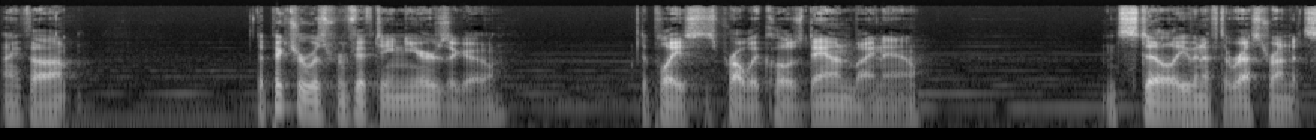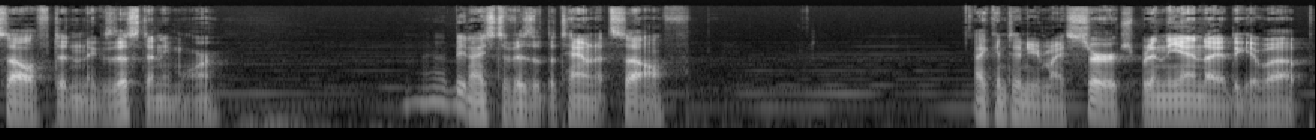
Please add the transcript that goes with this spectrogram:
I thought. The picture was from 15 years ago. The place is probably closed down by now. And still, even if the restaurant itself didn't exist anymore, it'd be nice to visit the town itself. I continued my search, but in the end I had to give up.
